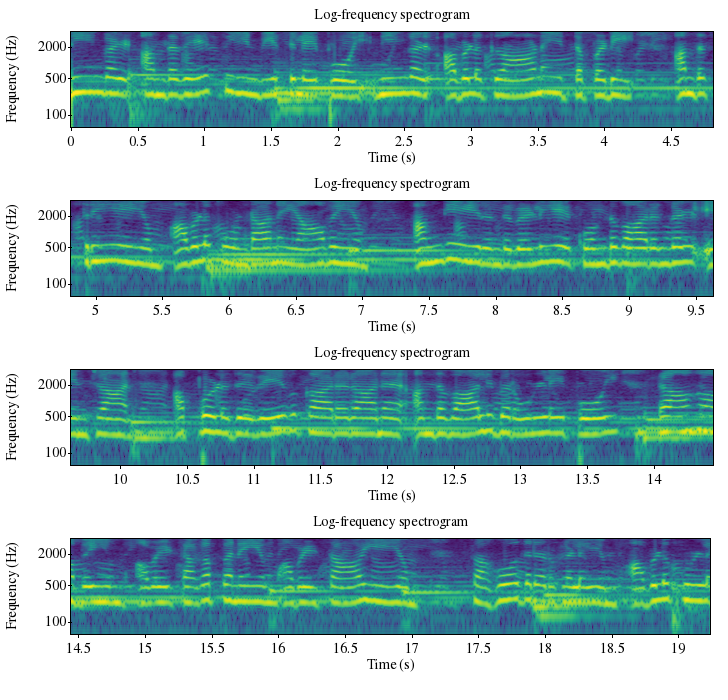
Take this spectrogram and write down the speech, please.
நீங்கள் அந்த வேசியின் வீட்டிலே போய் நீங்கள் அவளுக்கு ஆணையிட்டபடி அந்த ஸ்திரீயையும் அவளுக்கு உண்டான யாவையும் அங்கே இருந்து வெளியே கொண்டு வாருங்கள் என்றான். அப்பொழுது வேவுக்காரரான அந்த வாலிபர் உள்ளே போய் ராகாபையும் அவள் தகப்பனையும் அவள் தாயையும் சகோதரர்களையும் அவளுக்குள்ள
